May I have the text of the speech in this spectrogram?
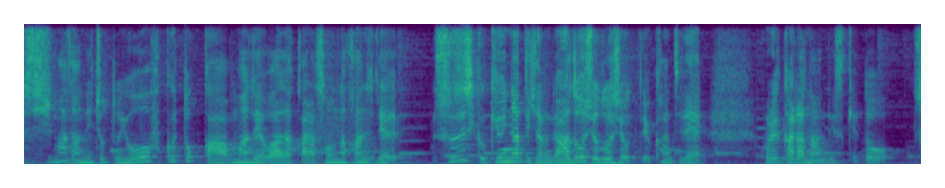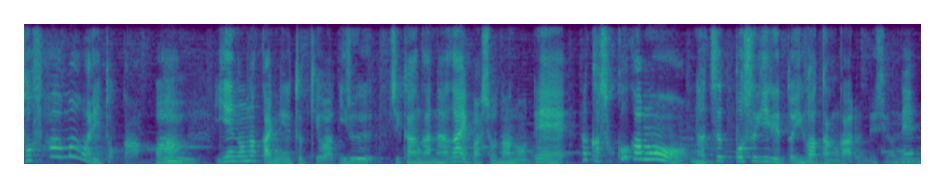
私まだねちょっと洋服とかまではだからそんな感じで涼しく急になってきたのであどうしようどうしようっていう感じでこれからなんですけどソファー周りとかは、うん、家の中にいる時はいる時間が長い場所なのでなんかそこがもう夏っぽすぎると違和感があるんですよね。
